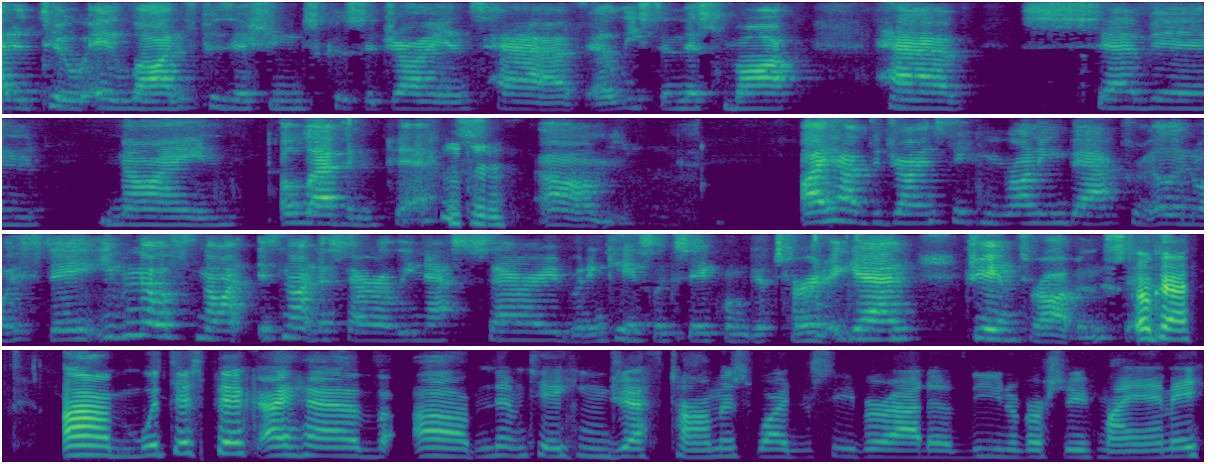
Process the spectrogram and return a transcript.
added to a lot of positions because the Giants have, at least in this mock, have seven, nine, eleven picks. Mhm. Um, I have the Giants taking running back from Illinois State, even though it's not it's not necessarily necessary, but in case like Saquon gets hurt again, James Robinson. Okay. Um, with this pick, I have um, them taking Jeff Thomas, wide receiver out of the University of Miami.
